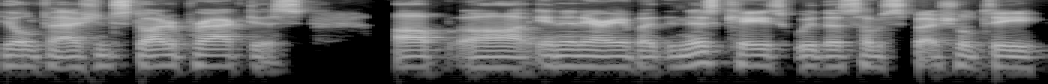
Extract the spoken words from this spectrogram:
the old fashioned start a practice up uh, in an area, but in this case, with a subspecialty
